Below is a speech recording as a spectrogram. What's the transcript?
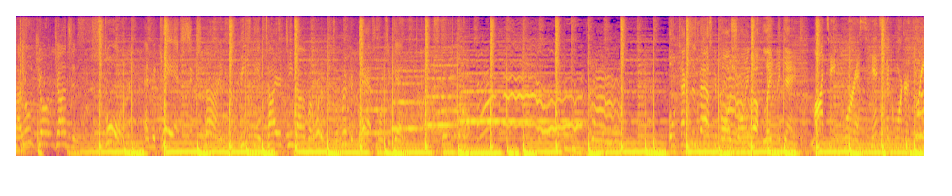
Tyrone jo- Johnson scored, and McKay at 6'9 beats the entire team down the court. What a terrific pass once again. Texas basketball showing up late in the game. Monte Morris hits the corner three.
